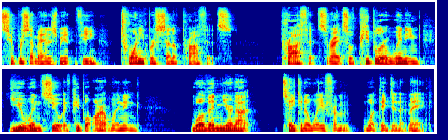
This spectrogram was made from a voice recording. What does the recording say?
2% management fee, 20% of profits. Profits, right? So if people are winning, you win too. If people aren't winning, well, then you're not taken away from what they didn't make.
